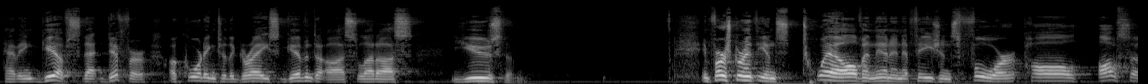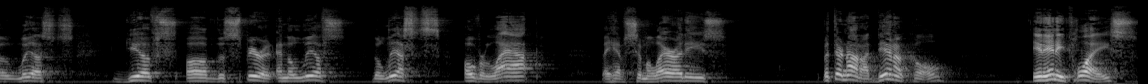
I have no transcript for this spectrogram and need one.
Having gifts that differ according to the grace given to us, let us use them. In 1 Corinthians 12 and then in Ephesians 4, Paul also lists gifts of the Spirit, and the lists, the lists overlap. They have similarities, but they're not identical in any place,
